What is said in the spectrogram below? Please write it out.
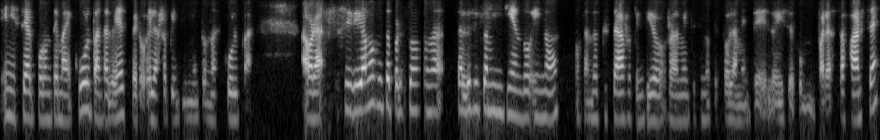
iniciar por un tema de culpa, tal vez, pero el arrepentimiento no es culpa. Ahora, si digamos esta persona tal vez está mintiendo y no, o sea, no es que esté arrepentido realmente, sino que solamente lo hice como para zafarse,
